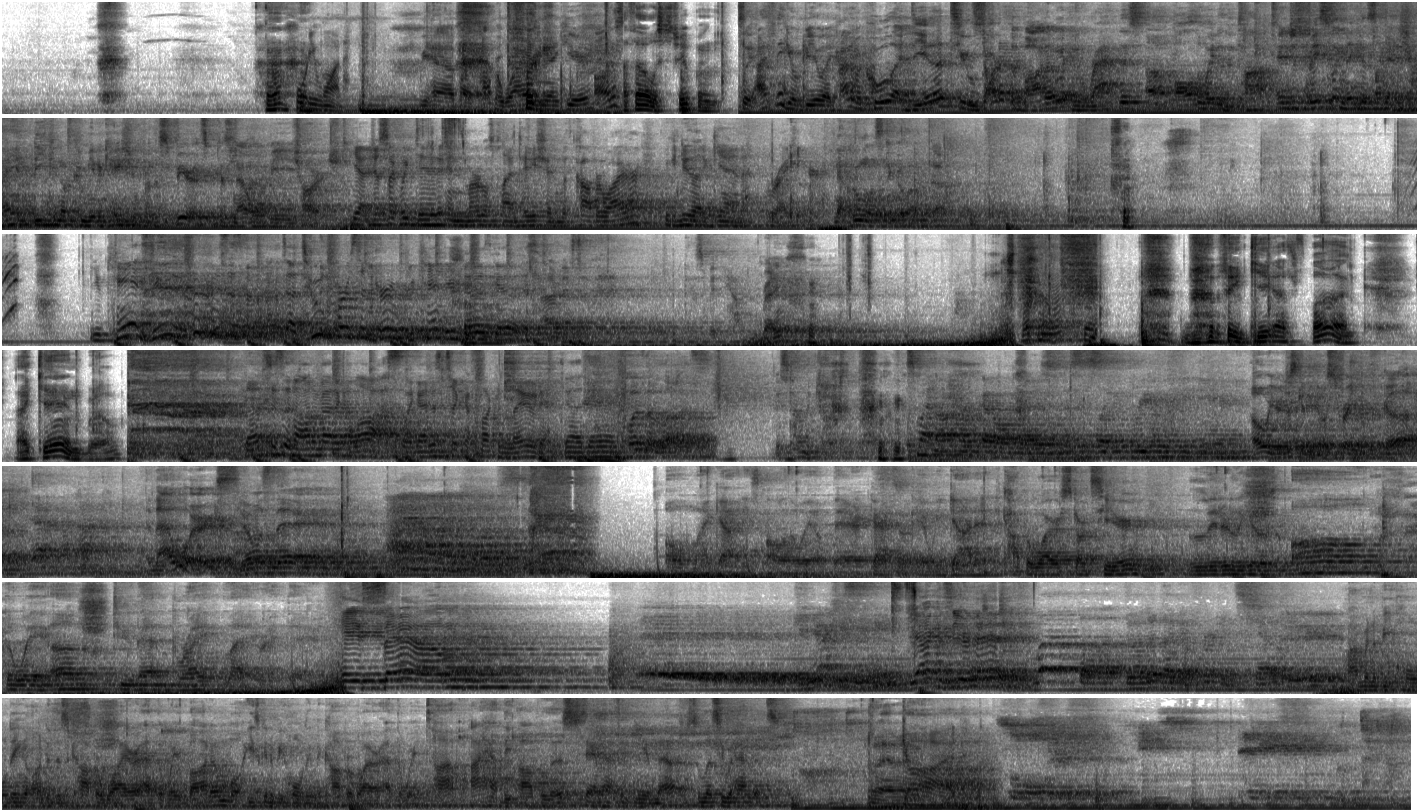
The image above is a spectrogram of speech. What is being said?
41. We have uh, copper wiring right here. Honestly, I thought I was tripping. I think it would be like kind of a cool idea to start at the bottom and wrap this up all the way to the top and just basically make this like a giant beacon of communication for the spirits because now it will be charged. Yeah, just like we did in Myrtle's plantation with copper wire, we can do that again right here. Now, who wants to go up though? You can't do this. This is a, a two-person group. You can't do nose goes. I already said this video. Ready? Bro, they gay as fuck. I can, bro. That's just an automatic loss. Like I just took a fucking load. God damn. What's that last? It's time to charge. This might not work at all, guys. This is like 300 feet in the air. Oh, you're just gonna go straight to fuck up. Yeah, And that works. You're almost there. oh my god, he's all the way up there. Guys, okay, we got it. Copper wire starts here, literally goes all the way up to that bright light right there. Hey, Sam! Holding onto this copper wire at the way bottom, while he's gonna be holding the copper wire at the way top. I have the obelisk, Sam has an EMF, so let's see what happens. Right, right. God.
